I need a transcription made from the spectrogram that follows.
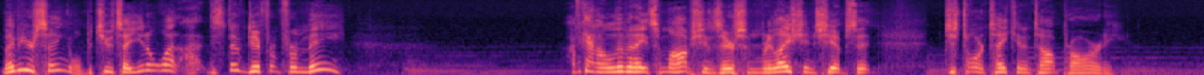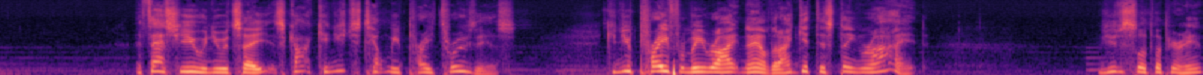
maybe you're single, but you would say, you know what? I, it's no different for me. I've got to eliminate some options. There's some relationships that just aren't taking a top priority. If that's you and you would say, Scott, can you just help me pray through this? Can you pray for me right now that I get this thing right? Would you just slip up your hand?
